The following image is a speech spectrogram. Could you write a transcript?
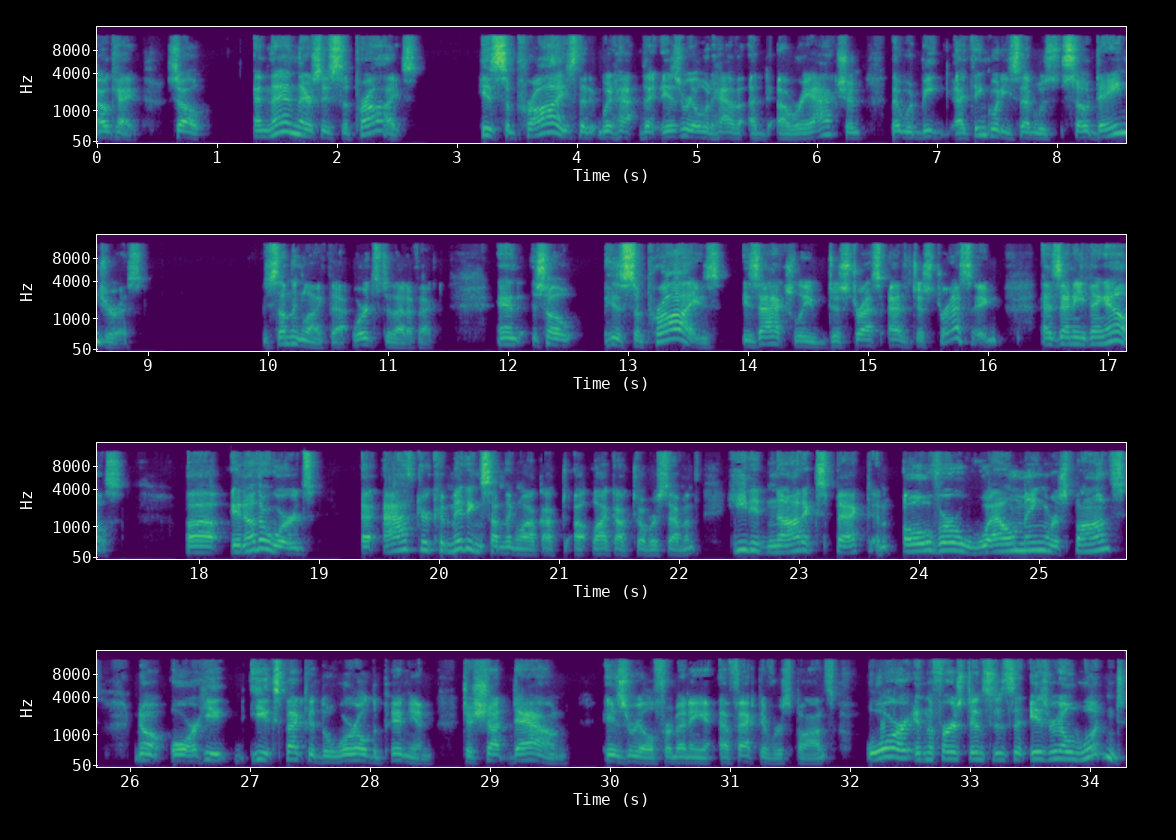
Okay, so, and then there's his surprise. His surprise that it would that Israel would have a, a reaction that would be, I think, what he said was so dangerous something like that, words to that effect. And so his surprise is actually distress as distressing as anything else. Uh, in other words, Uh, after committing something like uh, like October 7th, he did not expect an overwhelming response. No, or he he expected the world opinion to shut down Israel from any effective response, or in the first instance that Israel wouldn't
